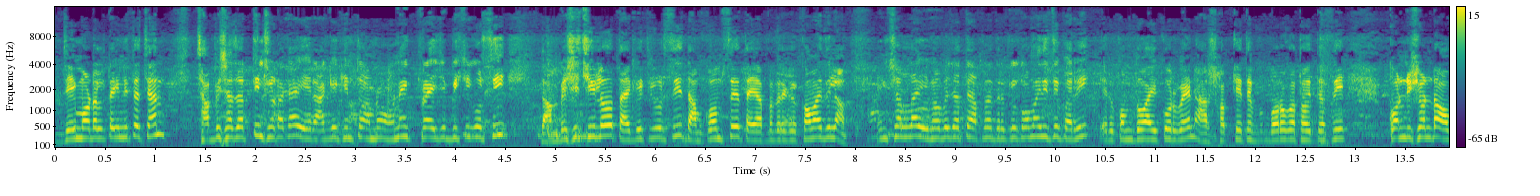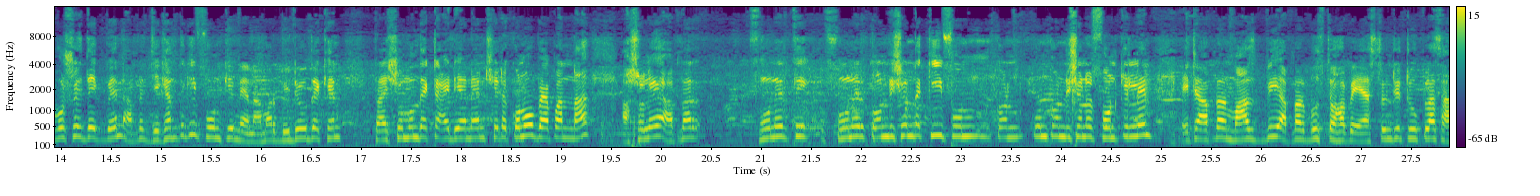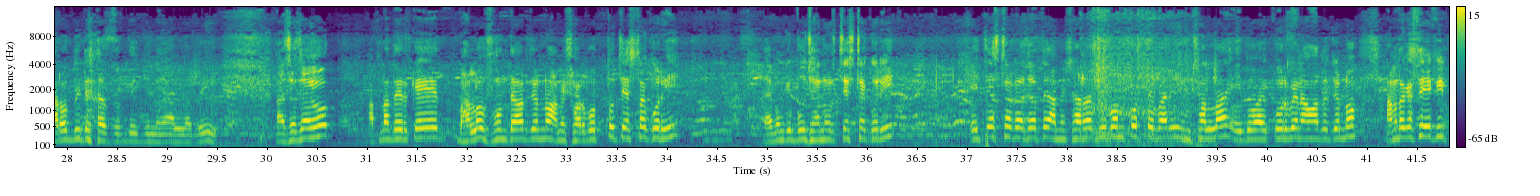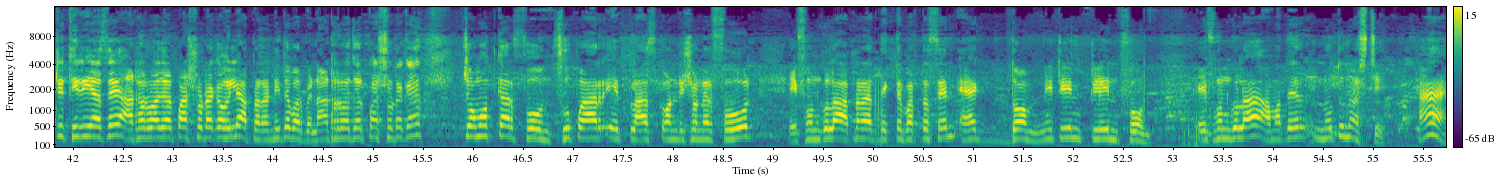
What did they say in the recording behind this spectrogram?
যেই মডেলটাই নিতে চান, ছাব্বিশ হাজার তিনশো টাকা এর আগে কিন্তু আমরা অনেক প্রাইজে বিক্রি করছি। দাম বেশি ছিল, তাই বিক্রি করছি। দাম কমছে, তাই আপনাদেরকে কমাই দিলাম। ইনশাল্লাহ এইভাবে যাতে আপনাদেরকে কমাই দিতে পারি, এরকম দোয়াই করবেন। আর সবচেয়ে বড় কথা হইতেছে কন্ডিশনটা অবশ্যই দেখবেন। আপনি যেখান থেকেই ফোন কিনেন, আমার ভিডিও দেখেন প্রায় সম্বন্ধে একটা আইডিয়া নেন, সেটা কোনো ব্যাপার না। আসলে আপনার ফোনের ফোনের কন্ডিশনটা কি ফোন, কোন- কোন কন্ডিশনের ফোন কিনলেন? এটা আপনার মাস্ট বি আপনার বুঝতে হবে। এস টোয়েন্টি টু প্লাস আরও দুইটা আছে, দেখি নে, আল্লাহ রে। আচ্ছা যাই হোক, আপনাদেরকে ভালো ফোন দেওয়ার জন্য আমি সর্বোচ্চ চেষ্টা করি এবং কি বোঝানোর চেষ্টা করি। এই চেষ্টাটা যাতে আমি সারা জীবন করতে পারি, ইনশাল্লাহ। এই দোয়াই করবেন আমাদের জন্য। আমাদের কাছে এ ফিফটি থ্রি আছে, আঠারো হাজার পাঁচশো টাকা হইলে আপনারা নিতে পারবেন। আঠারো হাজার পাঁচশো টাকা, চমৎকার ফোন সুপার এ প্লাস কন্ডিশনের ফোন এই ফোনগুলো আপনারা দেখতে পারতেছেন, একদম নিট ইন ক্লিন ফোন এই ফোনগুলো আমাদের নতুন আসছে হ্যাঁ?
